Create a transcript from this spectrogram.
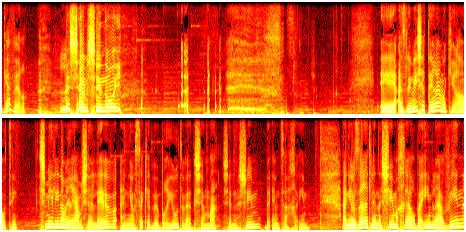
וגבר, לשם שינוי. אה, אז למי שטרם מכירה אותי, שמי לינה מרים שלו, אני עוסקת בבריאות והגשמה של נשים באמצע החיים. אני עוזרת לנשים אחרי 40 להבין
